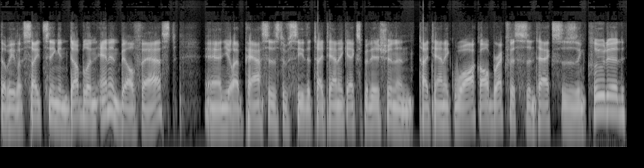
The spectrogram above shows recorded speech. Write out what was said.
There'll be sightseeing in Dublin and in Belfast and you'll have passes to see the Titanic expedition and Titanic walk. All breakfasts and taxes included.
